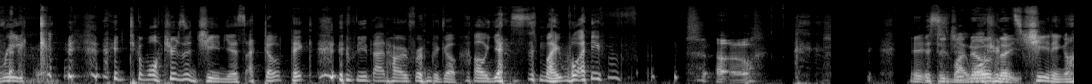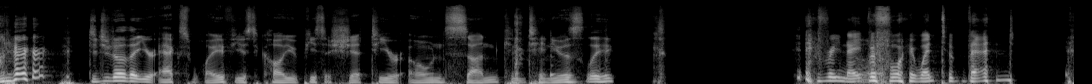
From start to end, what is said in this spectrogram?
Greek. Walter's a genius. I don't think it'd be that hard for him to go, oh, yes, my wife. Uh oh. Hey, This did is you why know Walter that? is cheating on her. Did you know that your ex-wife used to call you a piece of shit to your own son continuously? Every night Ugh. before I went to bed.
